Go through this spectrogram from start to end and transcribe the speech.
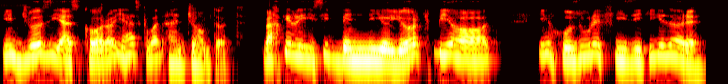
این جزی از کارهایی هست که باید انجام داد. وقتی رئیسی به نیویورک بیاد این حضور فیزیکی که داره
